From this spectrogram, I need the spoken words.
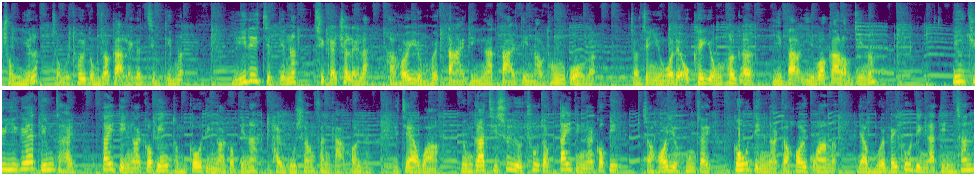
从而咧就会推动咗隔篱嘅接点啦。而呢啲接点咧设计出嚟咧系可以容许大电压、大电流通过嘅，就正如我哋屋企用开嘅二百二 W 交流电啦。要注意嘅一点就系。低电压嗰边同高电压嗰边咧系互相分隔开嘅，亦即系话，用家只需要操作低电压嗰边就可以控制高电压嘅开关啦，又唔会俾高电压电亲，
